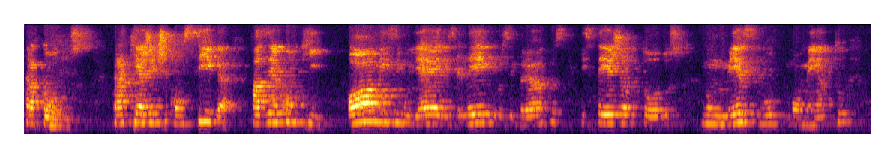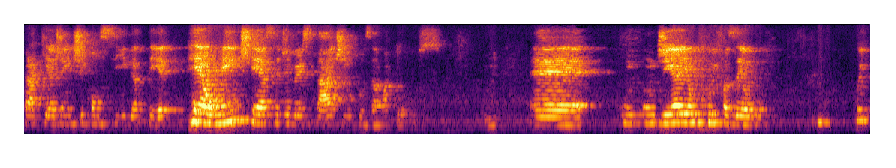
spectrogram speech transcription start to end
para todos, para que a gente consiga fazer com que homens e mulheres, negros e brancos estejam todos num mesmo momento, para que a gente consiga ter realmente essa diversidade e inclusão a todos. É, um, um, dia eu fui fazer um, fui,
